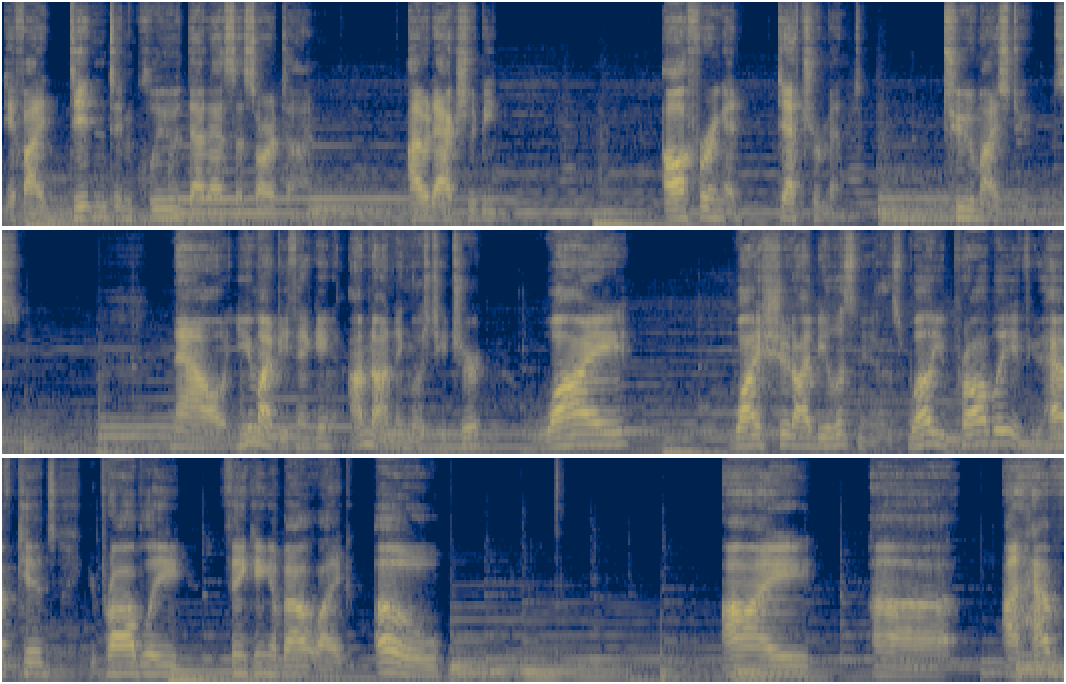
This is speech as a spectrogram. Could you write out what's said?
If i didn't include that ssr time i would actually be offering a detriment to my students. Now you might be thinking i'm not an english teacher. Why why should i be listening to this well you probably if you have kids you're probably thinking about like, oh, I uh, I have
